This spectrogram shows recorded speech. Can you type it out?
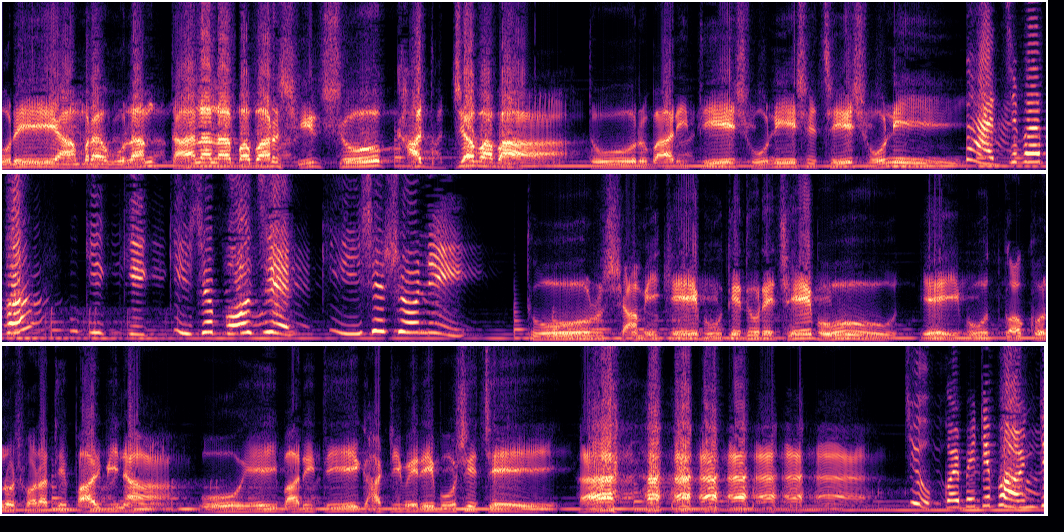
ওরে আমরা হলাম তালালা বাবার শীর্ষ খাজ্জা বাবা। তোর বাড়িতে শনি এসেছে শনি। আচ্ছা বাবা? কি কি কিসব বলছেন? কিসে শুনি? তোর স্বামীকে ভূতে ধরেছে ভূত। এই ভূত কখনো সরাতে পারবি না। ও এই বাড়িতে ঘাটি মেরে বসেছে। চুপ কর বেটে ভণ্ড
